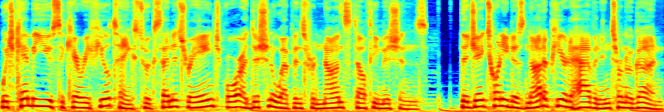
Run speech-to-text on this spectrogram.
which can be used to carry fuel tanks to extend its range or additional weapons for non-stealthy missions. The J-20 does not appear to have an internal gun,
